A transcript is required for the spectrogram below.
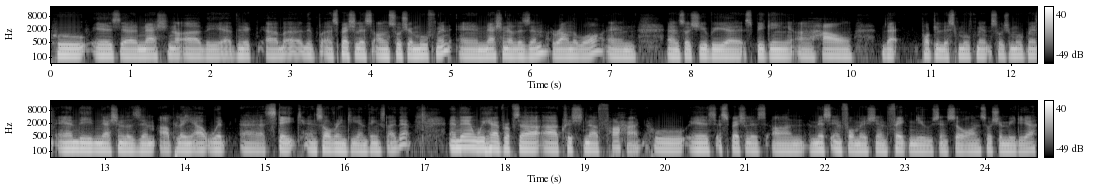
who is a national uh, the uh, the, um, uh, the uh, specialist on social movement and nationalism around the world, and and so she'll be uh, speaking uh, how that populist movement, social movement, and the nationalism are playing out with uh, state and sovereignty and things like that. And then we have Professor uh, Krishna Fahad, who is a specialist on misinformation, fake news, and so on, social media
